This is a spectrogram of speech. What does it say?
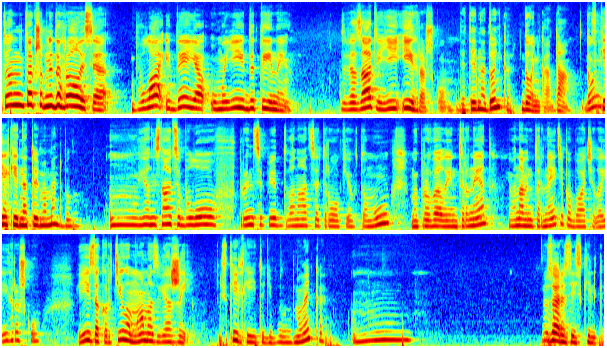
Та не так, щоб не догралися. Була ідея у моєї дитини зв'язати їй іграшку. Дитина, донька? Донька, так. Да. Скільки на той момент було? Я не знаю, це було в принципі 12 років тому. Ми провели інтернет, і вона в інтернеті побачила іграшку. Їй закортіло мама зв'яжи. Скільки їй тоді було? Маленька? Ну, Ну зараз їй скільки?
